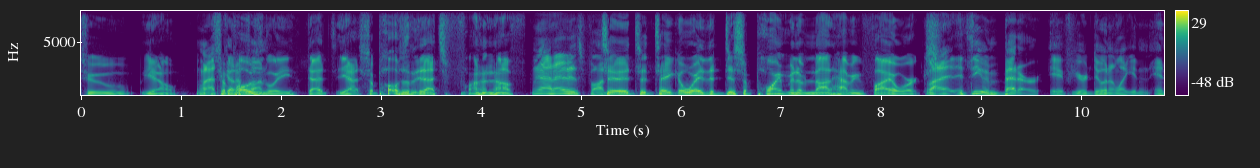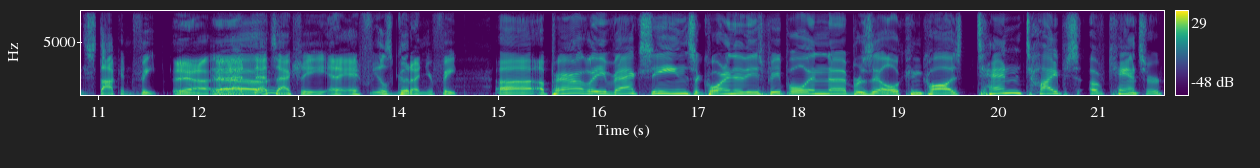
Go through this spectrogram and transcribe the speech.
to, you know, Well, that's supposedly that yeah, supposedly that's fun enough Yeah, that is fun. to to take away the disappointment of not having fireworks. Well, it's even better if you're doing it like in, in stocking feet. Yeah, You know, that- that's actually it it feels good on your feet. Uh, apparently, vaccines, according to these people in uh, Brazil, can cause 10 types of cancer,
